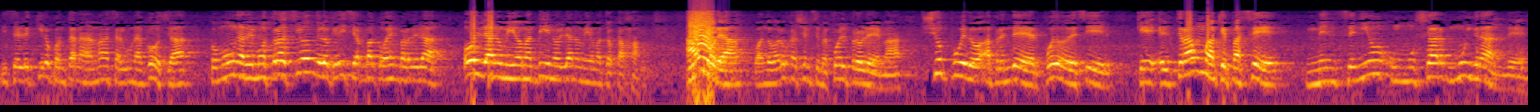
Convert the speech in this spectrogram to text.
dice, les quiero contar nada más alguna cosa, como una demostración de lo que dice Abba Cohen Bardelá. Hoy le mi yomatino, hoy le mi yomatocaja. Ahora, cuando Baruch Hashem se me fue el problema, yo puedo aprender, puedo decir que el trauma que pasé me enseñó un musar muy grande.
